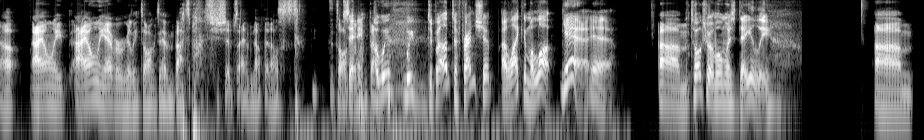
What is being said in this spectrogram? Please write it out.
Oh, I only I only ever really talk to him about sponsorships. I have nothing else to talk to him Same. about. We've we've developed a friendship. I like him a lot. yeah, yeah. I Um, talk to him almost daily. um.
